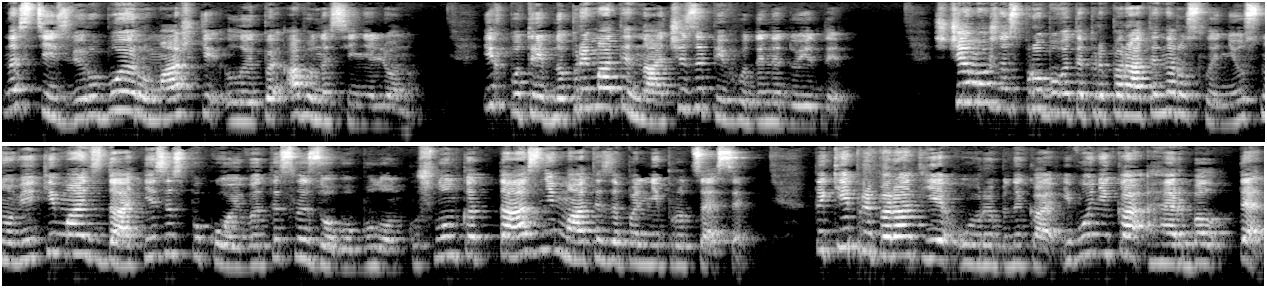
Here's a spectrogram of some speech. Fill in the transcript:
настій звіробої, ромашки, липи або насіння льону. Їх потрібно приймати наче за півгодини до їди. Ще можна спробувати препарати на рослинній основі, які мають здатність заспокоювати слизову оболонку шлунка та знімати запальні процеси. Такий препарат є у виробника Івоніка Herbal TET.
